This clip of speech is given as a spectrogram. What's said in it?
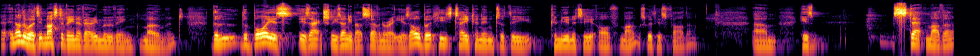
that. Uh, in other words, it must have been a very moving moment. The, the boy is, is actually, he's only about seven or eight years old, but he's taken into the community of monks with his father. Um, his stepmother,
